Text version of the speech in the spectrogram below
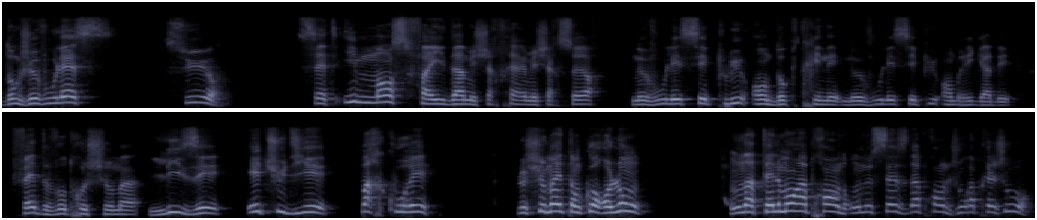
Donc je vous laisse sur cette immense faïda, mes chers frères et mes chères sœurs, ne vous laissez plus endoctriner, ne vous laissez plus embrigader. Faites votre chemin, lisez, étudiez, parcourez. Le chemin est encore long. On a tellement à apprendre, on ne cesse d'apprendre jour après jour.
